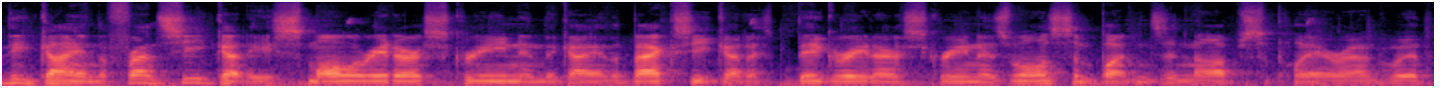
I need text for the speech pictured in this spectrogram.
The guy in the front seat got a small radar screen, and the guy in the back seat got a big radar screen, as well as some buttons and knobs to play around with,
